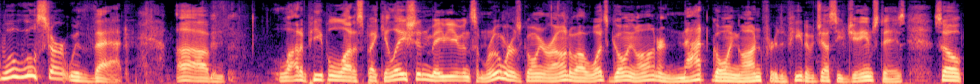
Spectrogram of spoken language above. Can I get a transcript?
we'll we'll start with that. Um, a lot of people, a lot of speculation, maybe even some rumors going around about what's going on or not going on for the defeat of Jesse James days. So,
